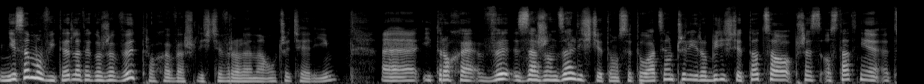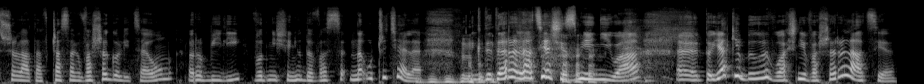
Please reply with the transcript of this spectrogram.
Niesamowite, dlatego że wy trochę weszliście w rolę nauczycieli e, i trochę wy zarządzaliście tą sytuacją, czyli robiliście to, co przez ostatnie trzy lata w czasach waszego liceum robili w odniesieniu do was nauczyciele. I Gdy ta relacja się zmieniła, e, to jakie były właśnie wasze relacje?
